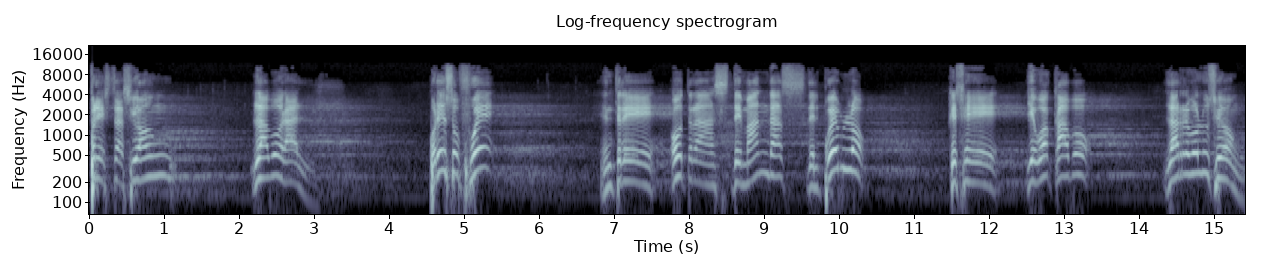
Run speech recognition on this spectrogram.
prestación laboral. Por eso fue, entre otras demandas del pueblo, que se llevó a cabo la revolución.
